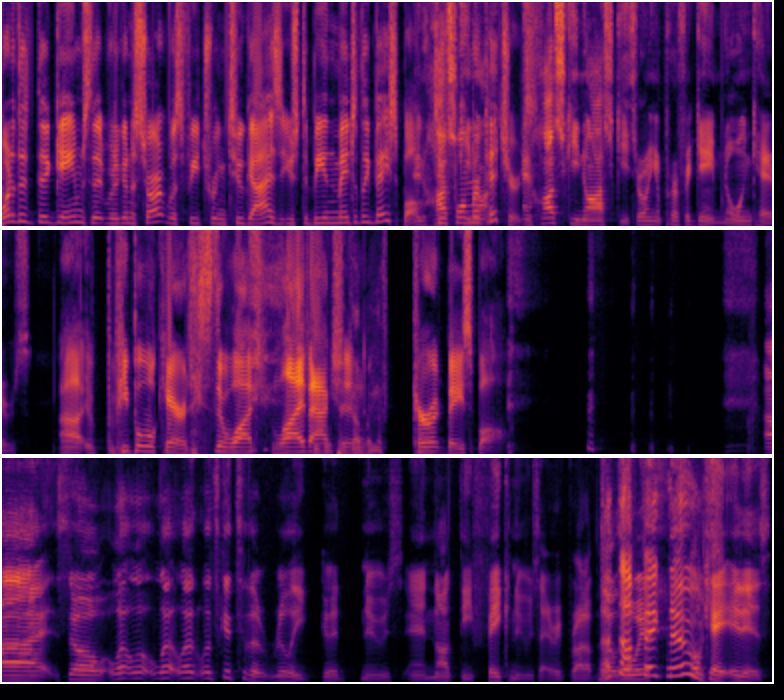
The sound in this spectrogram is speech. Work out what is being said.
One of the, the games that we're going to start was featuring two guys that used to be in Major League Baseball, And two former No- pitchers. And Hosky Noski throwing a perfect game. No one cares. uh, people will care. They still watch live action, the current baseball. Uh, so let, let, let, let's get to the really good news and not the fake news that Eric brought up. That's Though- not though it- fake news. Okay, it is.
